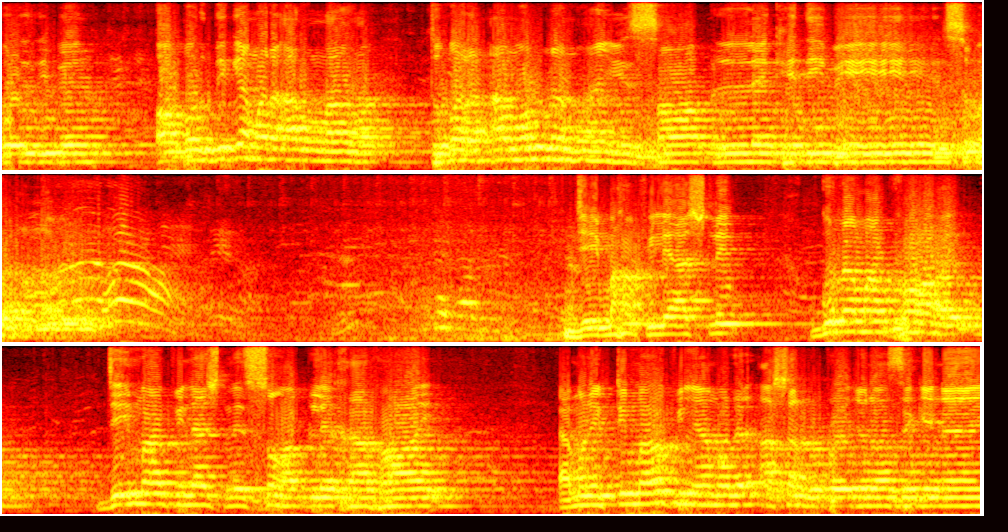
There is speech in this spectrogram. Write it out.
করে দিবেন, অপরদিকে আমার আল্লাহ তোমার আমল নামায় সব লিখে দিবে। যে মাহফিলে আসলে গুনাহ মাফ হয়, যে মাহফিলে আসলে সব লেখা হয়, এমন একটি মাহফিলে আমাদের আসার প্রয়োজন আছে কি নাই?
